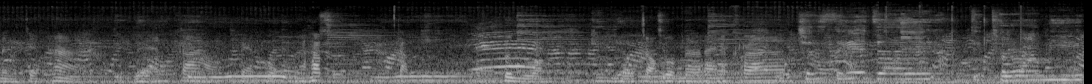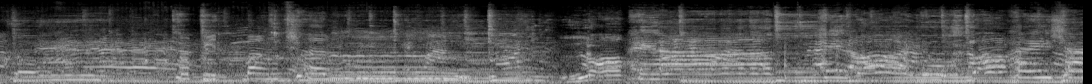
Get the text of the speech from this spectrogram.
175 8986 นะครับ กับพึ่งหลวงเดี๋ยวจองลวงหน้าได้นะครับฉันเสียใจที่เธอมีใครมาปิดบังฉัน หลอกให้รักให้รออยู่หลอกให้ฉัน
